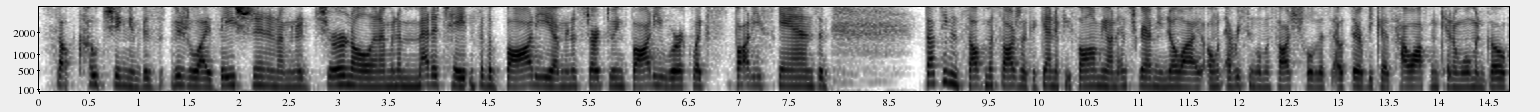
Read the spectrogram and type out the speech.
self coaching and vis- visualization. And I'm going to journal and I'm going to meditate. And for the body, I'm going to start doing body work like body scans and that's even self massage. Like again, if you follow me on Instagram, you know I own every single massage tool that's out there because how often can a woman go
